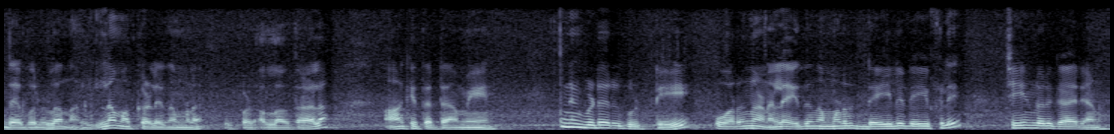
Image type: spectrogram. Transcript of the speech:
അതേപോലുള്ള നല്ല മക്കളെ നമ്മൾ ഇപ്പോൾ അള്ളാഹു താല ആക്കി തട്ടാമീൻ ഇനി ഇവിടെ ഒരു കുട്ടി ഉറങ്ങാണ് അല്ലേ? ഇത് നമ്മുടെ ഡെയിലി ലൈഫിൽ ചെയ്യേണ്ട ഒരു കാര്യമാണ്.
